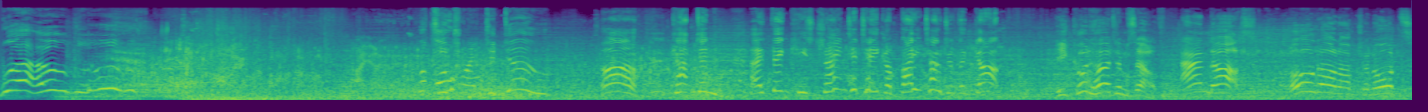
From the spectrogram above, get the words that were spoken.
Whoa! What's he oh! trying to do? Oh, Captain, I think he's trying to take a bite out of the gup. He could hurt himself, and us. Hold on, Octonauts.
